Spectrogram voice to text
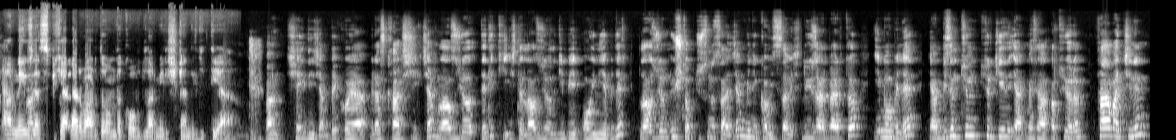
Yani abi ne güzel spikerler vardı. Onu da kovdular. Melih Kendil gitti ya. Ben şey diyeceğim. Beko'ya biraz karşı çıkacağım. Lazio dedik ki işte Lazio gibi oynayabilir. Lazio'nun 3 topçusunu sayacağım. Milinkovic Savic, Luis Alberto, Immobile. Yani bizim tüm Türkiye yani mesela atıyorum Fenerbahçe'nin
